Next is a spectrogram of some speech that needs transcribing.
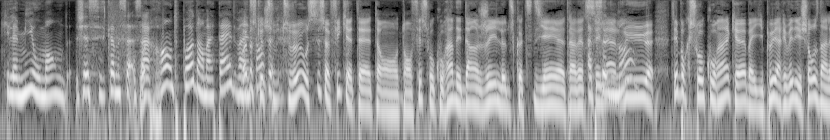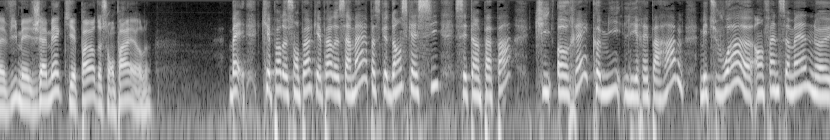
qu'il a mis au monde. C'est comme ça, ça rentre pas dans ma tête, Vincent. Ouais, parce que tu, veux aussi, Sophie, que ton, ton fils soit au courant des dangers là, du quotidien, euh, traverser la rue, euh, tu sais, pour qu'il soit au courant que ben, il peut arriver des choses dans la vie, mais jamais qu'il ait peur de son père. Là. Ben, qui a peur de son père, qui a peur de sa mère, parce que dans ce cas-ci, c'est un papa qui aurait commis l'irréparable. Mais tu vois, euh, en fin de semaine, euh,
